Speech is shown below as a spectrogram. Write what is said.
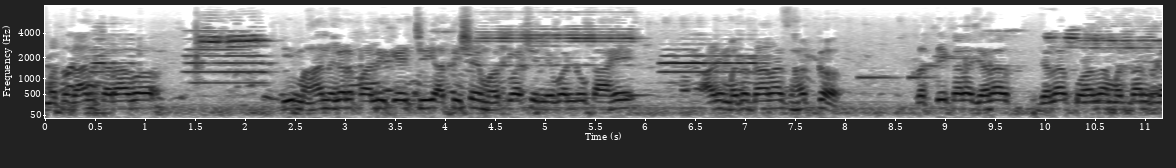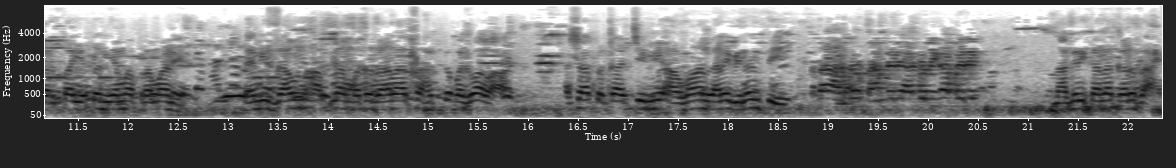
मतदान करावं. ही महानगरपालिकेची अतिशय महत्त्वाची निवडणूक आहे आणि मतदानाचा हक्क प्रत्येकाला ज्याला ज्याला कोणाला मतदान करता येतं नियमाप्रमाणे त्यांनी जाऊन आपला मतदानाचा हक्क बजवावा. अशा प्रकारची मी आव्हान आणि विनंती नागरिकांना करत आहे.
